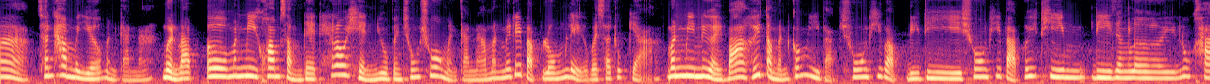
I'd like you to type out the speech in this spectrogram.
มากๆ ฉันทำมาเยอะเหมือนกันนะ เหมือนแบบเออมันมีความสำเร็จให้เราเห็นอยู่เป็นช่วงๆเหมือนกันนะ มันไม่ได้แบบล้มเหลวไปซะทุกอย่าง มันมีเหนื่อยบ้างเฮ้ยแต่มันก็มีแบบช่วงที่แบบดีๆ ช่วงที่แบบเฮ้ยทีมดีจังเลย ลูกค้า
